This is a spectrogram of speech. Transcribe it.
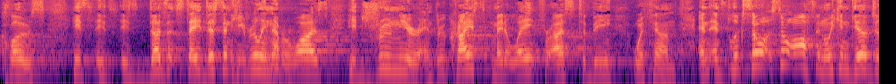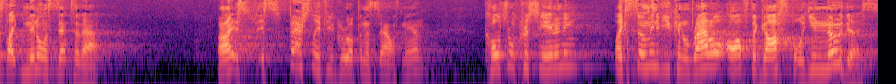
close. He doesn't stay distant. He really never was. He drew near, and through Christ made a way for us to be with Him. And, and look, so, so often we can give just like mental assent to that. All right? Especially if you grew up in the South, man. Cultural Christianity, like so many of you can rattle off the gospel. You know this.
